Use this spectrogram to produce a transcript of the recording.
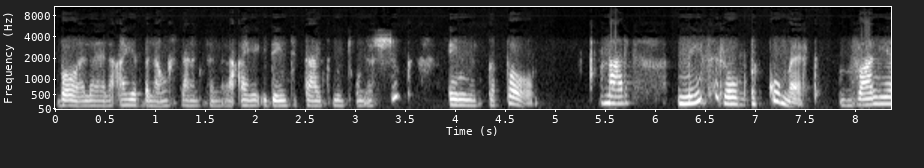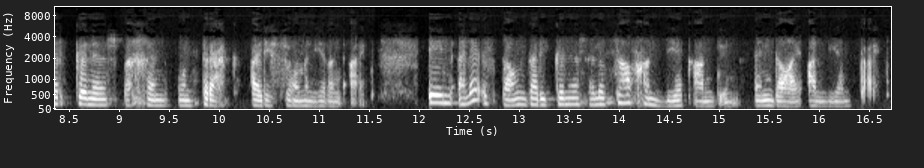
waar hulle hulle eie belangstellings en hulle eie identiteit moet ondersoek en moet bepaal. Maar mense raak bekommerd wanneer kinders begin onttrek uit die samelewing uit. En hulle is bang dat die kinders hulle self gaan leed aandoen in daai alleentyd.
